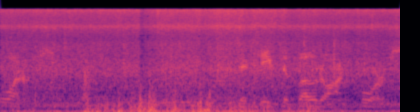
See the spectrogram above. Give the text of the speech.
quarters to keep the boat on course.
